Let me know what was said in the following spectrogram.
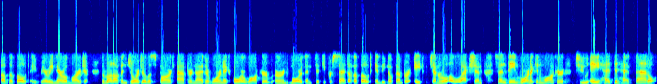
of the vote, a very narrow margin. The runoff in Georgia was sparked after neither Warnock or Walker earned more than 50% of the vote in the November 8th general election, sending Warnock and Walker to a head to head battle.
